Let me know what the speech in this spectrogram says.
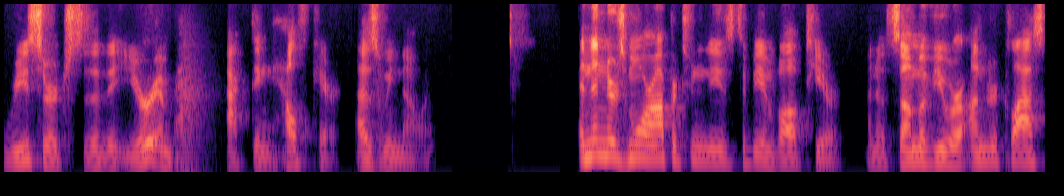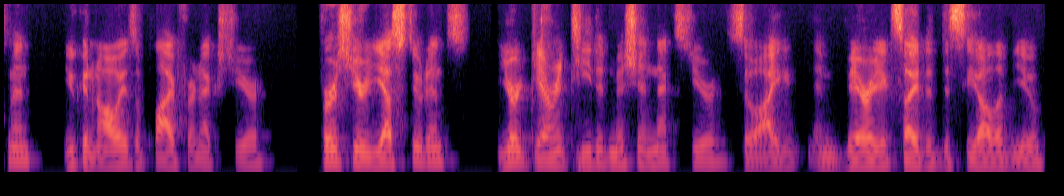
research so that you're impacting healthcare as we know it. And then there's more opportunities to be involved here. I know some of you are underclassmen. You can always apply for next year. First year yes students, you're guaranteed admission next year. So I am very excited to see all of you.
